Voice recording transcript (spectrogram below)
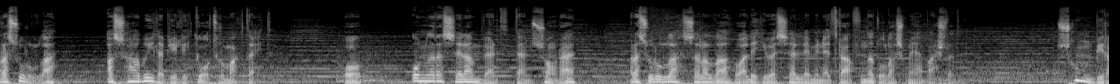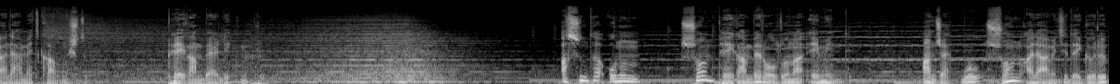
Resulullah ashabıyla birlikte oturmaktaydı. O onlara selam verdikten sonra Resulullah sallallahu aleyhi ve sellemin etrafında dolaşmaya başladı. Son bir alamet kalmıştı. Peygamberlik mührü. Aslında onun son peygamber olduğuna emindi. Ancak bu son alameti de görüp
